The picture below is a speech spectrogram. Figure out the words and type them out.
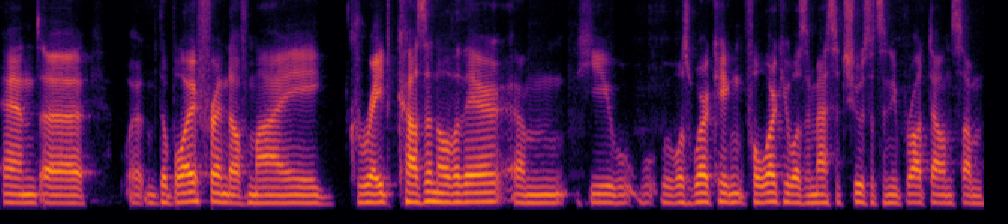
And uh uh, the boyfriend of my great cousin over there, um he w- was working for work. He was in Massachusetts and he brought down some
